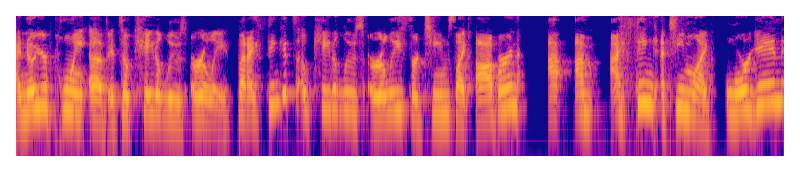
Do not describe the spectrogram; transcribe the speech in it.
I know your point of it's okay to lose early, but I think it's okay to lose early for teams like Auburn. I, am I think a team like Oregon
